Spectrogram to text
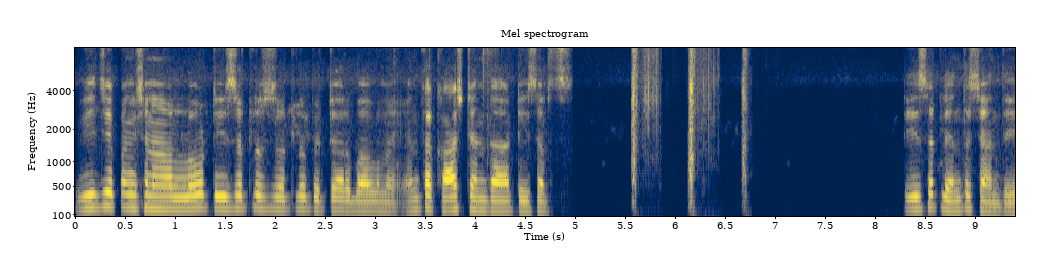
విజే ఫంక్షన్ హాల్లో టీ షర్ట్లు షర్ట్లు పెట్టారు బాగున్నాయి. ఎంత కాస్ట్ ఎంత టీ షర్ట్స్ టీ షర్ట్లు ఎంత శాంతి?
